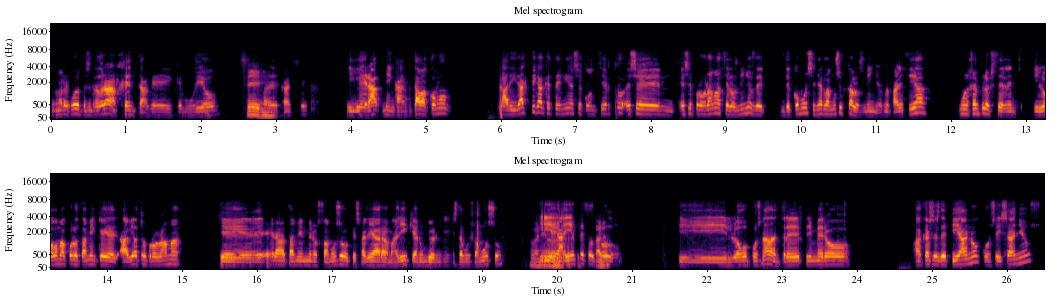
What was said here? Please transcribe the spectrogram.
no me recuerdo, el presentador era Argenta, que, murió. Sí. Y era, me encantaba cómo la didáctica que tenía ese concierto, ese, ese programa hacia los niños de, cómo enseñar la música a los niños. Me parecía un ejemplo excelente. Y luego me acuerdo también que había otro programa que era también menos famoso, que salía Ramalí, que era un violinista muy famoso. y ahí empezó todo. Y luego, pues nada, entré primero a clases de piano con seis años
